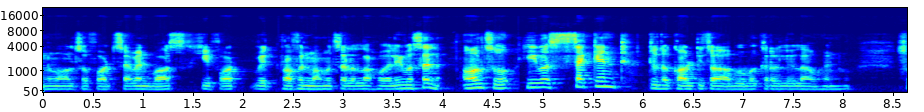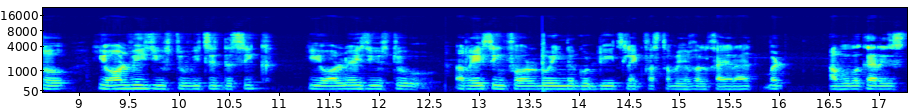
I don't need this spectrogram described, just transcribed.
who also fought seven wars. He fought with Prophet Muhammad sallallahu alaihi wasallam. Also he was second to the qualities of Abu Bakr anhu. So he always used to visit the sick. He always used to racing for doing the good deeds like Fastabiq al Khairat. But Abu Bakr is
